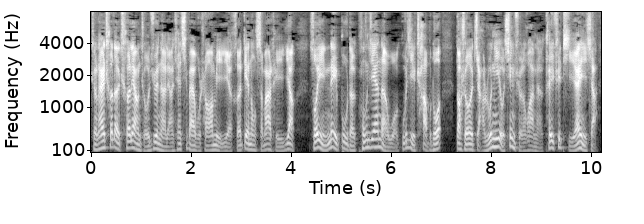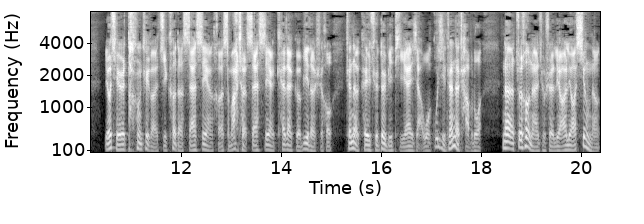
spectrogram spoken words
整台车的车辆轴距呢，两千七百五十毫米，也和电动 Smart 一样。所以内部的空间呢，我估计差不多。到时候，假如你有兴趣的话呢，可以去体验一下。尤其是当这个极客的 4S 店和 Smart 4S 店开在隔壁的时候，真的可以去对比体验一下。我估计真的差不多。那最后呢，就是聊一聊性能。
